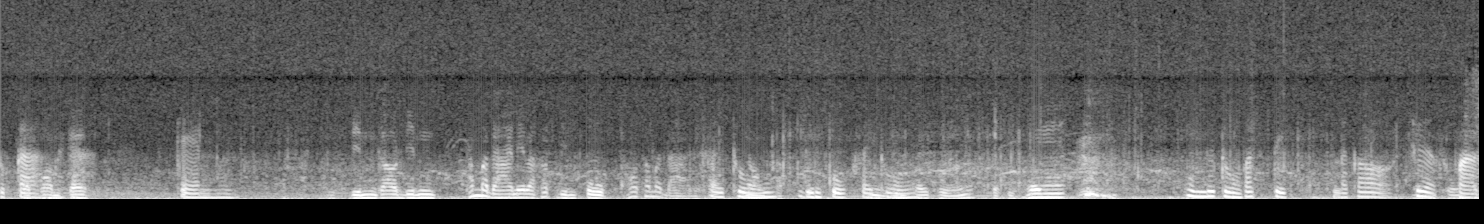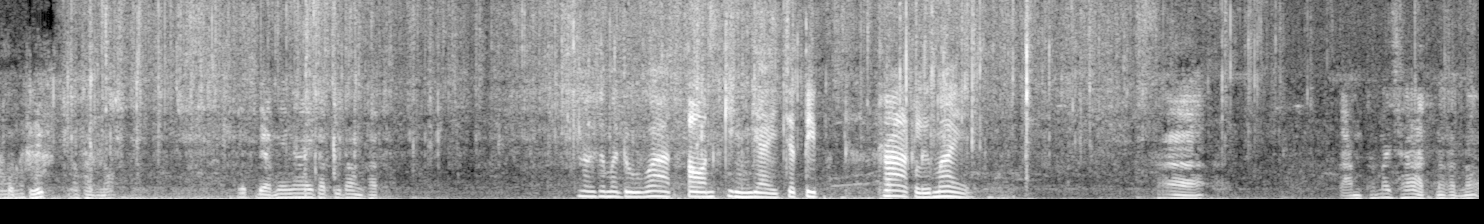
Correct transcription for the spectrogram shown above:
ลูกกาพร้อมแกแกนมันดินก็เอาดินธรรมดานี่แหละครับ ดินปลูกเขาธรรมดานี่ครับใส่ถุงน้อครับดินปลูกใส่ถุงใส่ถุงจะสีหุ้มหุ้มด้วยถุงพลาสติก แล้วก็เชือกถุงฟางพลาสนะติคะกนะครับเนาะเฮ็ดแบบง่ายๆครับพี่น้องครับ เราจะมาดูว่าตอนกิ่งใหญ่จะติดรากหรือไม่ถ้าตามธรรมชาตินะครับเนาะ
